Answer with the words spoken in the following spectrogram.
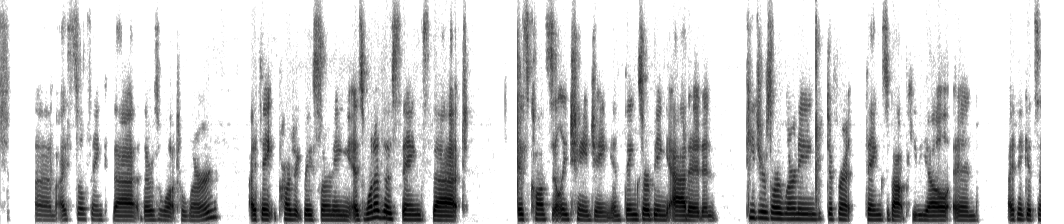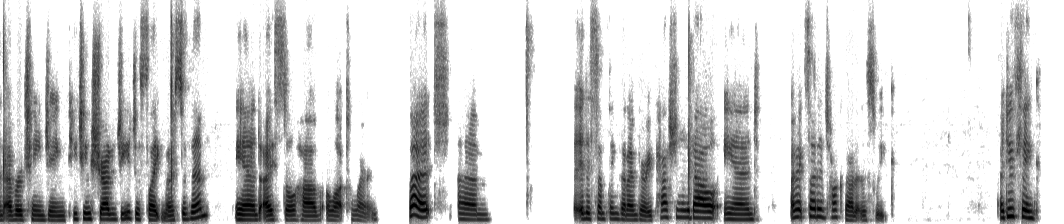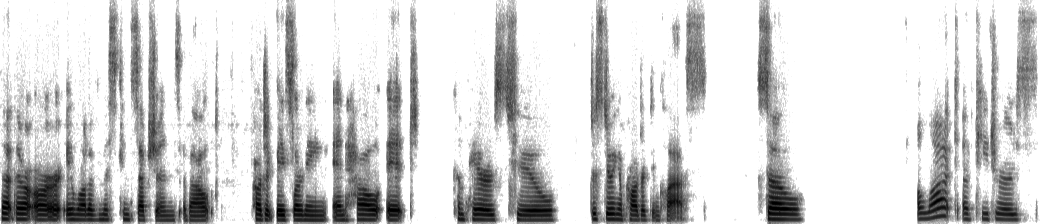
um, I still think that there's a lot to learn. I think project based learning is one of those things that is constantly changing and things are being added and teachers are learning different things about PBL and I think it's an ever changing teaching strategy just like most of them and I still have a lot to learn. But um, it is something that I'm very passionate about and I'm excited to talk about it this week. I do think that there are a lot of misconceptions about project based learning and how it compares to just doing a project in class. So, a lot of teachers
